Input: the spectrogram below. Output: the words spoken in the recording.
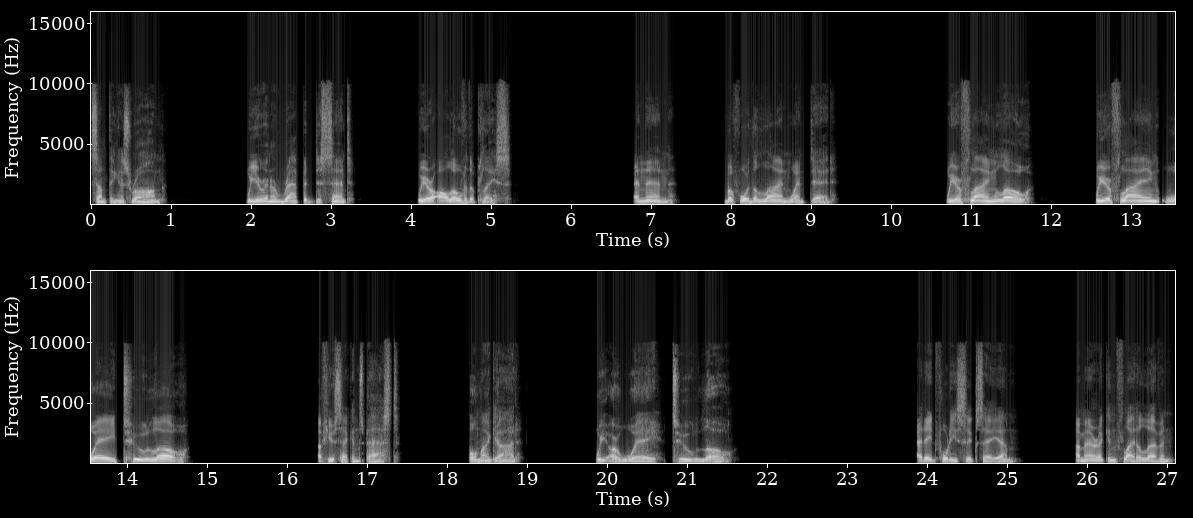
Something is wrong. We are in a rapid descent. We are all over the place. And then, before the line went dead, we are flying low. We are flying way too low. A few seconds passed. Oh my God. We are way too low. At 8:46 a.m., American Flight 11,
